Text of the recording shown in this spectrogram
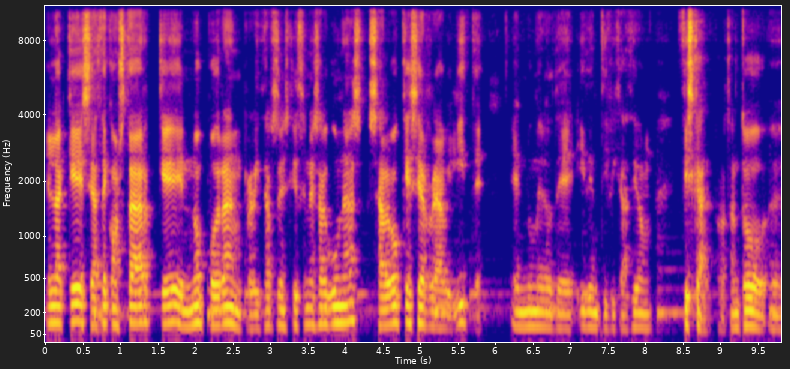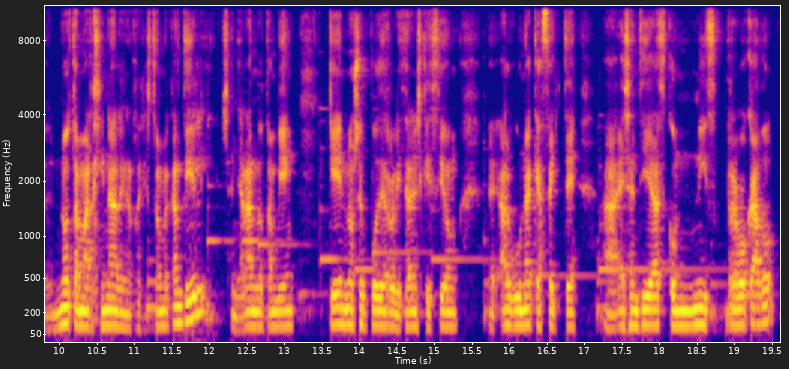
en la que se hace constar que no podrán realizarse inscripciones algunas salvo que se rehabilite el número de identificación fiscal. Por lo tanto, eh, nota marginal en el registro mercantil, señalando también que no se puede realizar inscripción eh, alguna que afecte a esa entidad con un NIF revocado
